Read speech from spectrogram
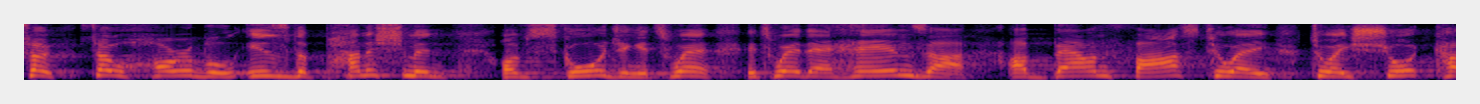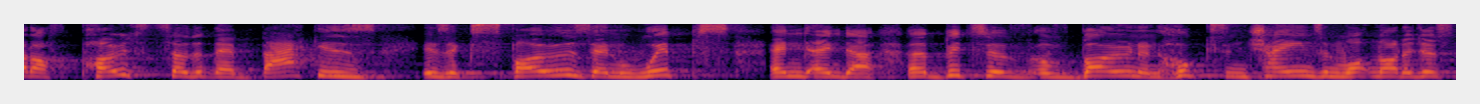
So, so horrible is the punishment of scourging. It's where, it's where their hands are, are bound fast to a, to a short cut off post so that their back is, is exposed and whips and, and uh, uh, bits of, of bone and hooks and chains and whatnot are just,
